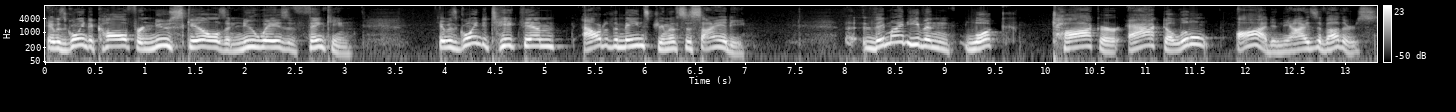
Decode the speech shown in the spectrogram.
It was going to call for new skills and new ways of thinking. It was going to take them out of the mainstream of society. They might even look, talk, or act a little odd in the eyes of others.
